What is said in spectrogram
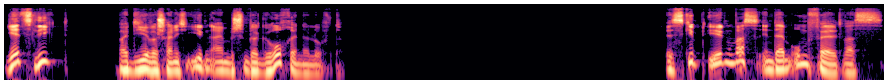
Jetzt liegt bei dir wahrscheinlich irgendein bestimmter Geruch in der Luft. Es gibt irgendwas in deinem Umfeld, was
